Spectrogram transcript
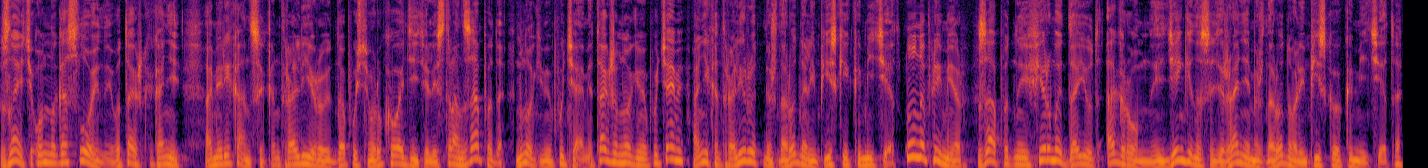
знаете, он многослойный. Вот так же, как они, американцы, контролируют, допустим, руководителей стран Запада многими путями, также многими путями они контролируют Международный олимпийский комитет. Ну, например, западные фирмы дают огромные деньги на содержание Международного олимпийского комитета.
